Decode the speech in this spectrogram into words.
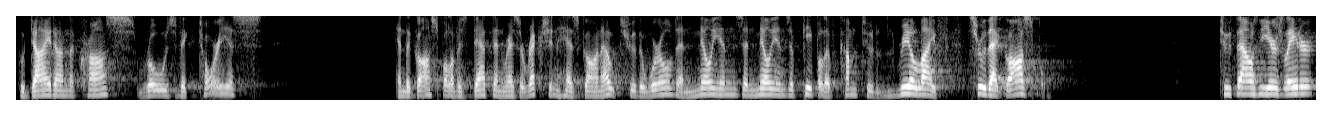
who died on the cross, rose victorious, and the gospel of his death and resurrection has gone out through the world, and millions and millions of people have come to real life through that gospel. 2,000 years later,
